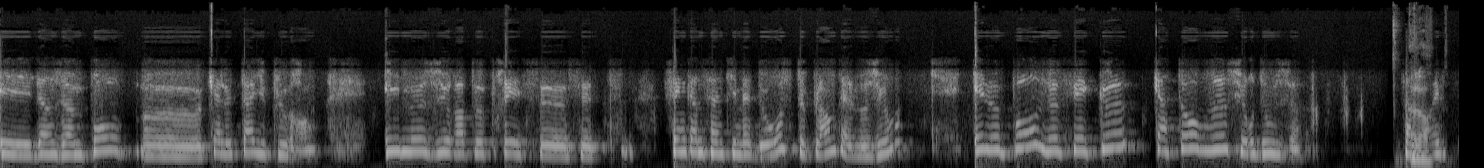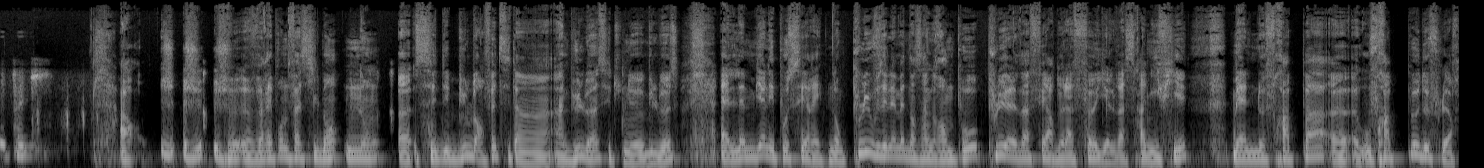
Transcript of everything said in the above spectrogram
et dans un pot, euh, quelle taille plus grand. Il mesure à peu près ce, cette 50 cm de haut, cette plante, elle mesure. Et le pot ne fait que 14 sur 12. Ça me Alors. paraît trop petit. Alors, je, je- vais répondre facilement. Non, Euh, c'est des bulbes. En fait, c'est un, un bulbe. hein, c'est une bulbeuse. Elle aime bien les pots serrés. Donc, plus vous allez la mettre dans un grand pot, plus elle va faire de la feuille. Elle va se ramifier, mais elle ne fera pas euh, ou fera peu de fleurs.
